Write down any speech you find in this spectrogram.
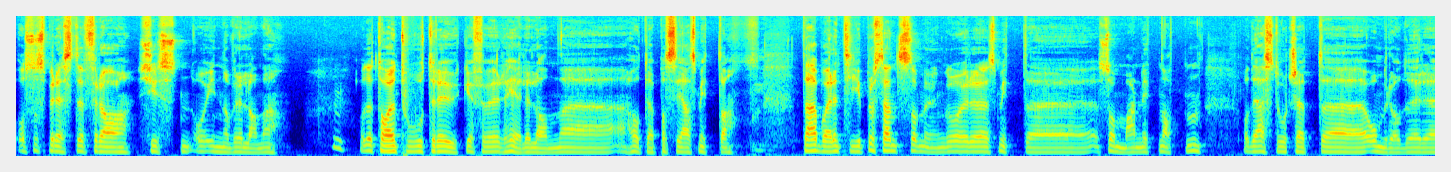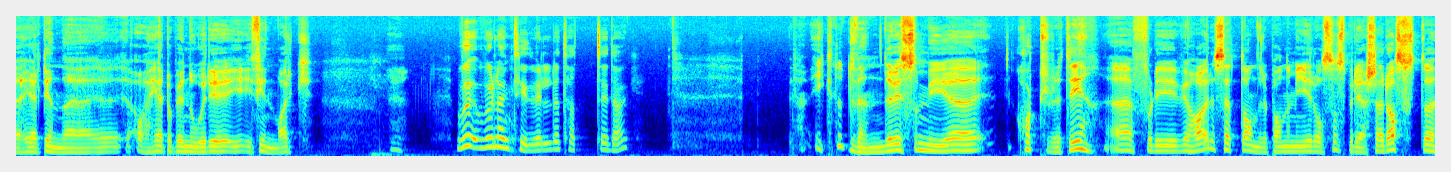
Og så spres det fra kysten og innover i landet. Og det tar to-tre uker før hele landet holdt jeg på å si, er smitta. Det er bare en 10% som unngår eh, smitte sommeren 1918. Og det er stort sett uh, områder helt inne uh, helt oppe i nord i, i Finnmark. Hvor, hvor lang tid ville det tatt i dag? Ikke nødvendigvis så mye kortere tid, Uh, fordi vi har sett andre pandemier også sprer seg raskt. Eh,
